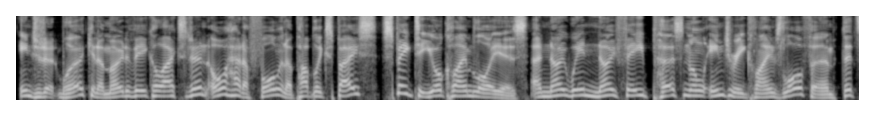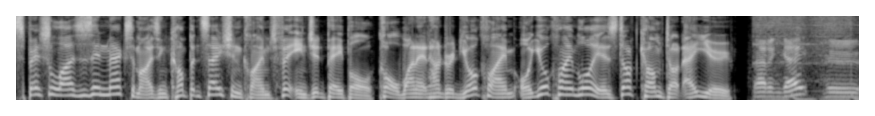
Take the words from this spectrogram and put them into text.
Injured at work in a motor vehicle accident or had a fall in a public space? Speak to Your Claim Lawyers, a no win, no fee personal injury claims law firm that specialises in maximising compensation claims for injured people. Call 1 800 Your Claim or yourclaimlawyers.com.au. Gate, who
